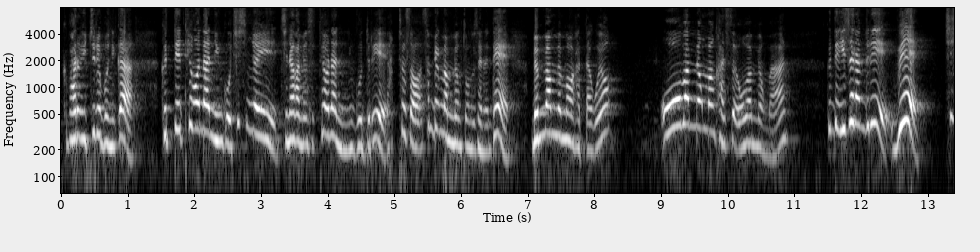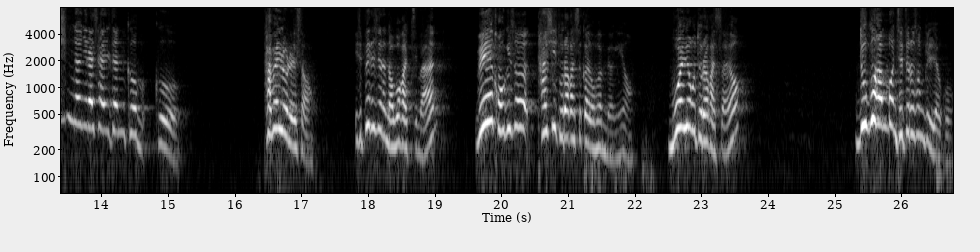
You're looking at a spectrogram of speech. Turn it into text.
그 바로 윗줄에 보니까 그때 태어난 인구 70년이 지나가면서 태어난 인구들이 합쳐서 300만 명 정도 되는데 몇만 명만 갔다고요? 5만 명만 갔어요. 5만 명만. 근데 이 사람들이 왜 70년이나 살던 그, 그, 바벨론에서 이제 페르시아로 넘어갔지만 왜 거기서 다시 돌아갔을까요? 5만 명이요. 뭐 하려고 돌아갔어요? 누구 한 번 제대로 섬기려고.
